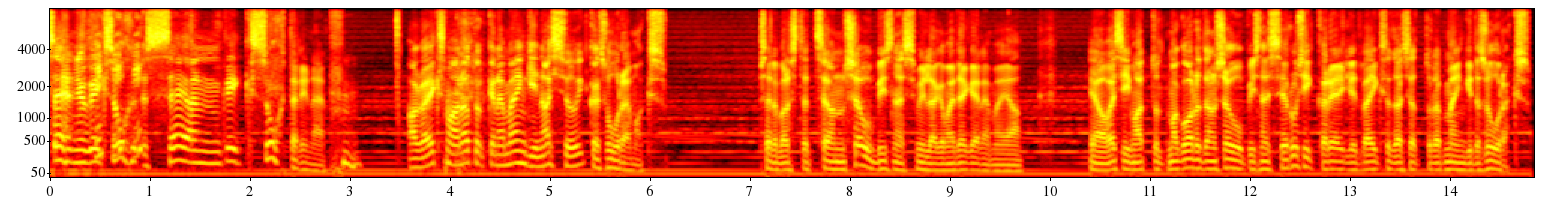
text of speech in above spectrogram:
see on ju kõik suht-, see on kõik suhteline. aga eks ma natukene mängin asju ikka suuremaks. sellepärast, et see on show business, millega me tegeleme ja, ja väsimatult ma kordan show business'i rusikareeglid, väiksed asjad tuleb mängida suureks.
